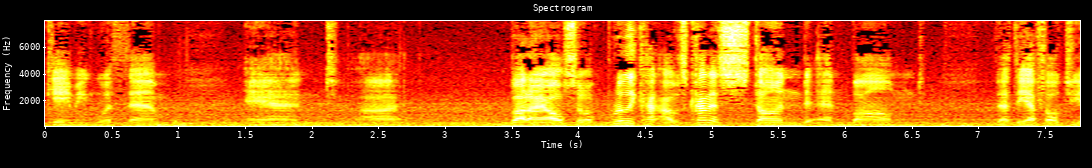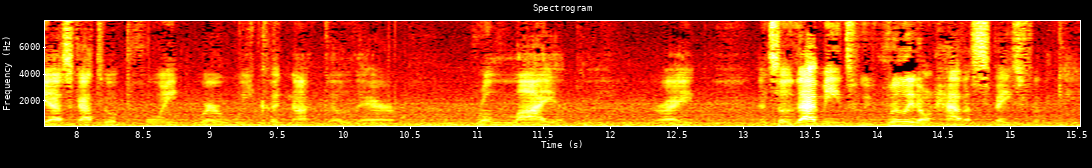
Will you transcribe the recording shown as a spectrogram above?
gaming with them, and uh, but I also really kind I was kind of stunned and bummed that the FLGS got to a point where we could not go there reliably, right? And so that means we really don't have a space for the game,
